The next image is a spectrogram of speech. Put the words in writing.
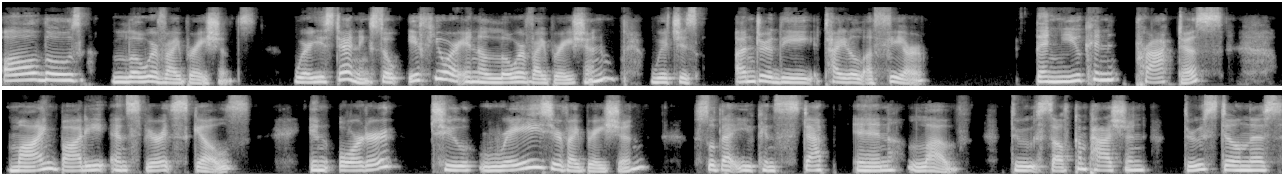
All those lower vibrations. Where are you standing? So if you are in a lower vibration, which is under the title of fear, then you can practice mind, body, and spirit skills in order to raise your vibration so that you can step in love through self compassion, through stillness,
